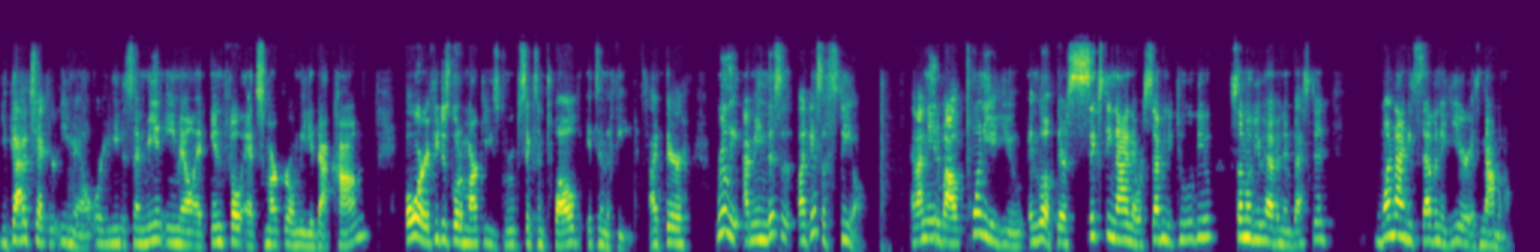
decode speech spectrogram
you got to check your email or you need to send me an email at info at smartgirlmedia.com. Or if you just go to Marky's group six and 12, it's in the feed. Like they're really, I mean, this is like it's a steal. And I need about 20 of you. And look, there's 69, there were 72 of you. Some of you haven't invested. 197 a year is nominal.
